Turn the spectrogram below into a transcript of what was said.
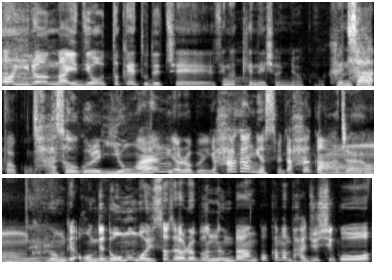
어 이런 아이디어 어떻게 도대체 생각해내셨냐고 그 감사하다고. 자, 자석을 이용한 여러분 이게 하강이었습니다. 하강. 맞아요. 네. 그런 게 어, 근데 너무 멋있어서 여러분 음반 꼭 한번 봐주시고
